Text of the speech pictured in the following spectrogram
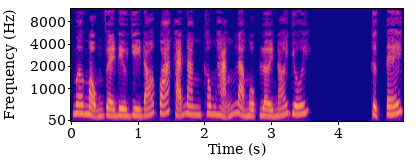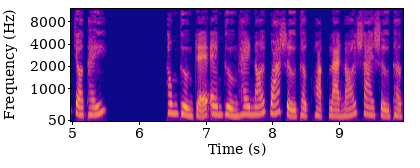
Mơ mộng về điều gì đó quá khả năng không hẳn là một lời nói dối. Thực tế cho thấy, thông thường trẻ em thường hay nói quá sự thật hoặc là nói sai sự thật.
